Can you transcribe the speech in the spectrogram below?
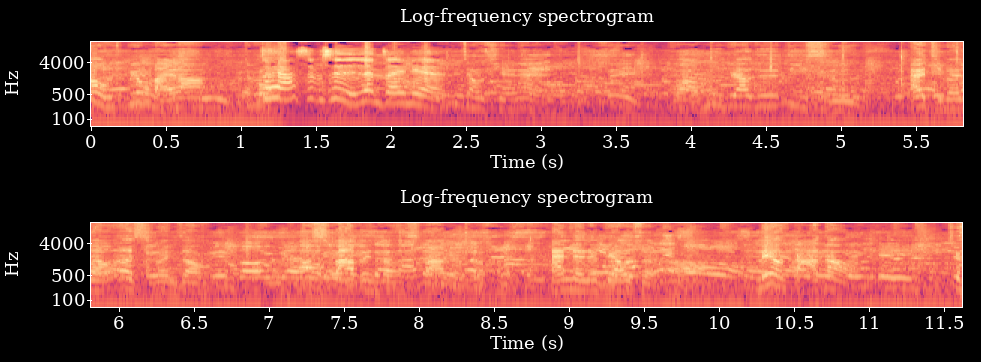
然我就不用来啦。对啊，是不是认真一点？缴钱哎，所以哇，目标就是第十五，还有几分钟？二十分钟，十八分钟，十八分钟，男人的标准啊，没有达到就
